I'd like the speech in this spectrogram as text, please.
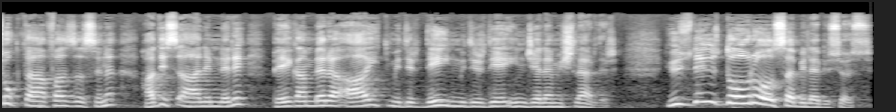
çok daha fazlasını hadis alimleri peygambere ait midir değil midir diye incelemişlerdir. Yüzde yüz doğru olsa bile bir söz.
